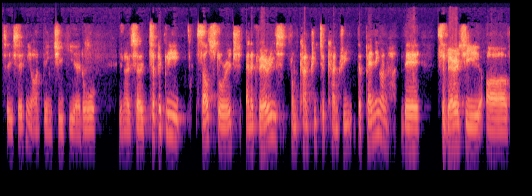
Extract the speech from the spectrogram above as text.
So you certainly aren't being cheeky at all. You know, so typically self storage, and it varies from country to country depending on their severity of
